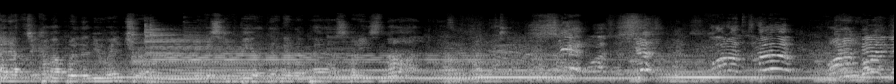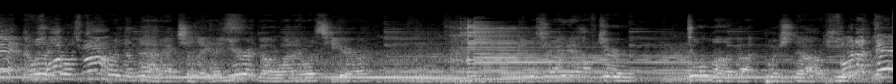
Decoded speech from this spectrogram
I'd have to come up with a new intro because he'd be a thing of the past, but he's not. Shit! Shit! Fora Trump! Bora meme! Well, it goes deeper Trump! than that, actually. A year ago, when I was here, it was right after Dilma got pushed out here.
